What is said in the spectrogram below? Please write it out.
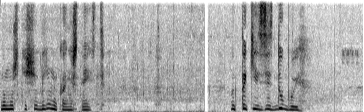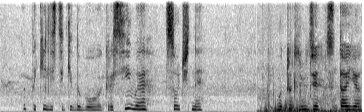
Но может еще и глина, конечно, есть. Вот такие здесь дубы. Вот такие листики дубовые. Красивые, сочные. Вот тут люди стоят.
